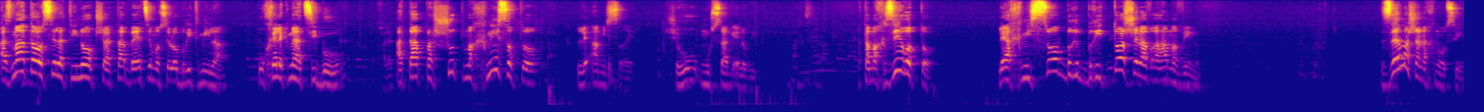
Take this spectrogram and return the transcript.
אז מה אתה עושה לתינוק שאתה בעצם עושה לו ברית מילה? הוא חלק מהציבור, אתה פשוט מכניס אותו לעם ישראל. שהוא מושג אלוהי. אתה מחזיר אותו להכניסו בבריתו של אברהם אבינו. זה מה שאנחנו עושים.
